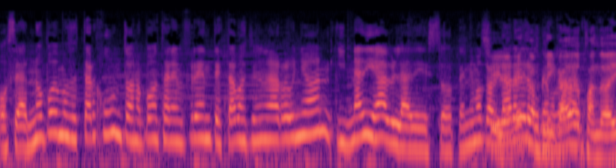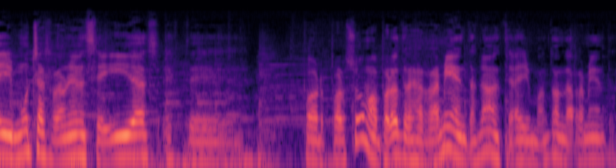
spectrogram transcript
O sea, no podemos estar juntos, no podemos estar enfrente, estamos teniendo una reunión y nadie habla de eso. Tenemos que hablar de lo que Es complicado cuando hay muchas reuniones seguidas este, por, por Zoom o por otras herramientas, ¿no? Este, hay un montón de herramientas.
